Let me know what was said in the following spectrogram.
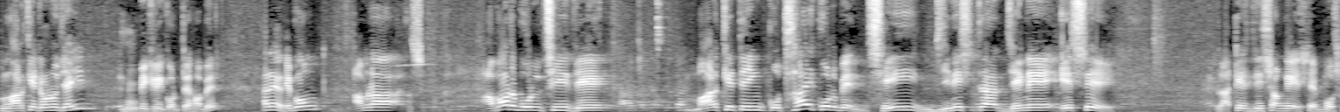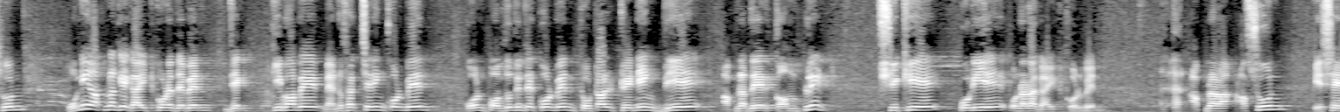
মার্কেট অনুযায়ী বিক্রি করতে হবে। এবং আমরা আবার বলছি যে মার্কেটিং কোথায় করবেন সেই জিনিসটা জেনে এসে রাকেশজির সঙ্গে এসে বসুন। উনি আপনাকে গাইড করে দেবেন যে কীভাবে ম্যানুফ্যাকচারিং করবেন কোন পদ্ধতিতে করবেন টোটাল ট্রেনিং দিয়ে আপনাদের কমপ্লিট শিখিয়ে পড়িয়ে ওনারা গাইড করবেন। আপনারা আসুন, এসে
